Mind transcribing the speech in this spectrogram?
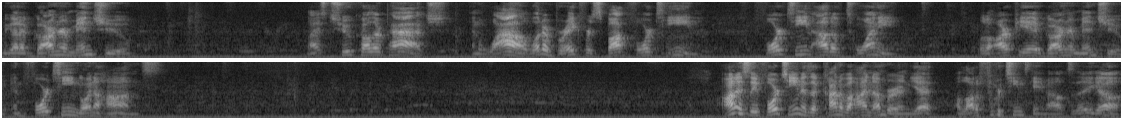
We got a Gardner Minshew Nice two color patch. And wow, what a break for spot 14. 14 out of 20. Little RPA of Gardner Minshew. And 14 going to Hans. Honestly, 14 is a kind of a high number, and yet a lot of 14s came out. So there you go.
